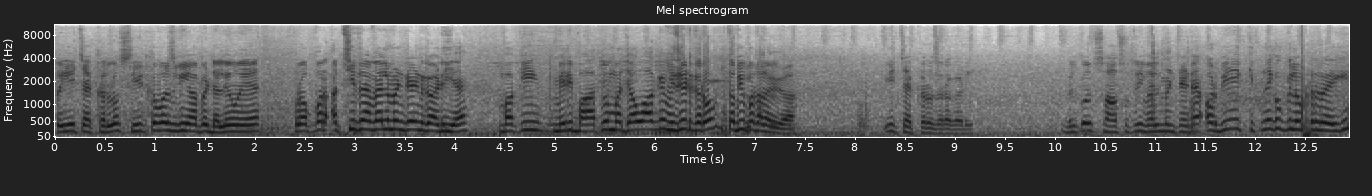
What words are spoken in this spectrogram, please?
तो ये चेक कर लो सीट कवर्स भी यहाँ पे डले हुए हैं। प्रॉपर अच्छी तरह वेल मेंटेन्ड गाड़ी है। बाकी मेरी बात में मत जाओ आके विज़िट करो तभी पता लगेगा। ये चेक करो ज़रा गाड़ी। बिल्कुल साफ़ सुथरी वेल मेंटेन्ड है। और भी कितने को किलोमीटर रहेगी?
